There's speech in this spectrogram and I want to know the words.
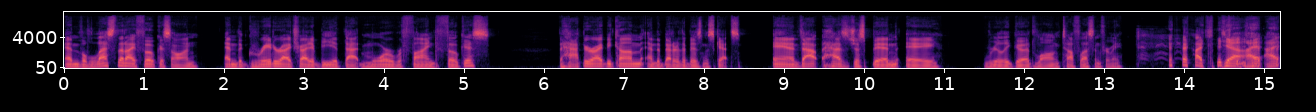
And the less that I focus on and the greater I try to be at that more refined focus, the happier I become and the better the business gets. And that has just been a really good, long, tough lesson for me. I think, yeah, I, I,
